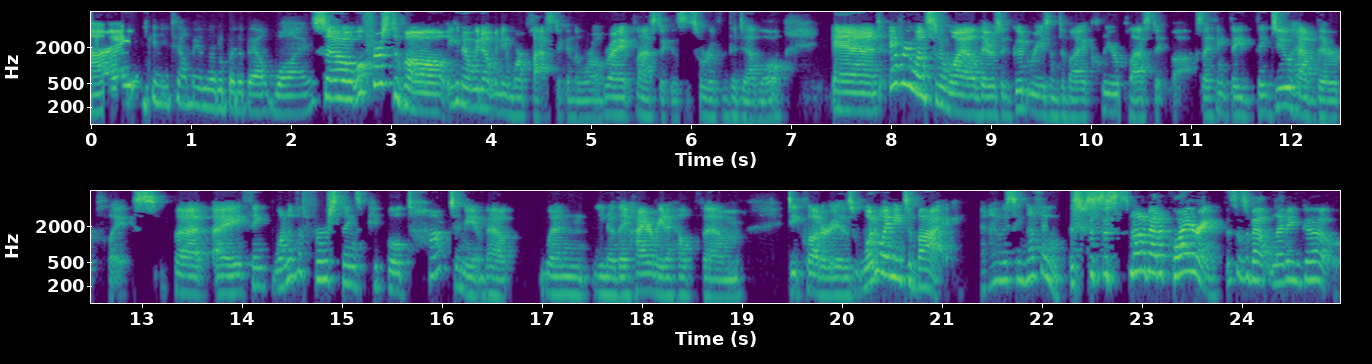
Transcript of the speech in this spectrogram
I, Can you tell me a little bit about why? So, well, first of all, you know, we don't need more plastic in the world, right? Plastic is sort of the devil. And every once in a while, there's a good reason to buy a clear plastic box. I think they, they do have their place. But I think one of the first things people talk to me about when, you know, they hire me to help them declutter is what do I need to buy? And I always say, nothing. This is not about acquiring. This is about letting go.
